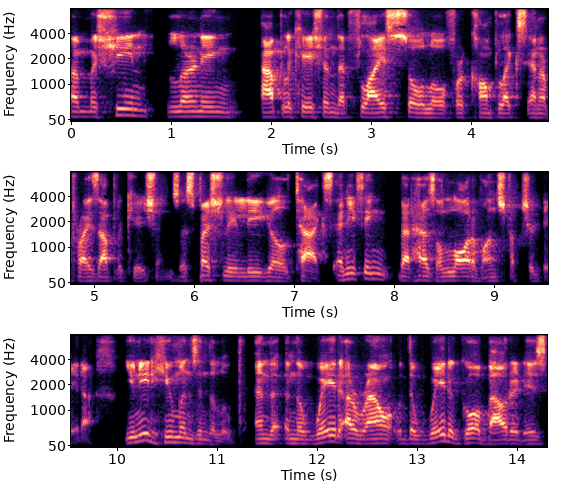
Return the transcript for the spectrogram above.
a machine learning application that flies solo for complex enterprise applications especially legal tax anything that has a lot of unstructured data. You need humans in the loop. And the, and the way to around the way to go about it is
